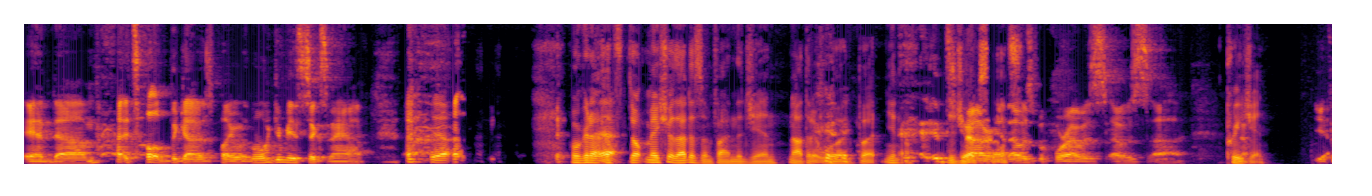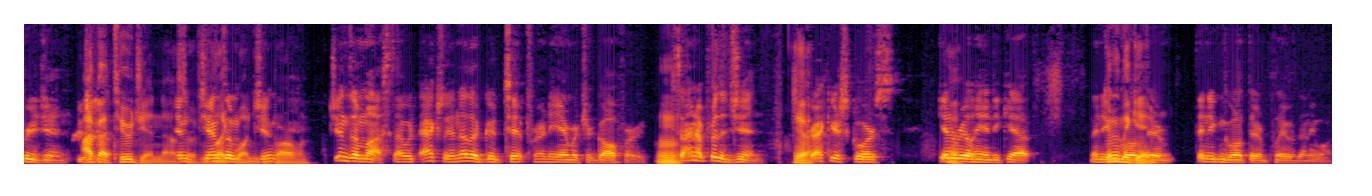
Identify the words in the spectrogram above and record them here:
and um, I told the guy I was playing with, "Well, give me a six and a half." Yeah. We're gonna yeah. don't make sure that doesn't find the GHIN. Not that it would, but you know, the joke. No, no, that was before I was I was uh, Pre GHIN. Yeah. Pre GHIN. I've got two GHIN now, GHIN, so if you like a, one, you GHIN, can borrow one. GHIN's a must. I would actually another good tip for any amateur golfer: mm. sign up for the GHIN. Yeah. Crack your scores, get yeah. a real handicap, then you get can go the out there. Then you can go out there and play with anyone.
